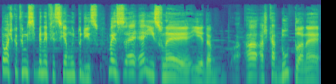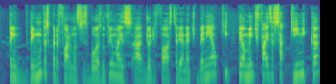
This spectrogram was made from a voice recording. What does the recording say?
Então acho que o filme se beneficia muito disso. Mas é, é isso, né, Ieda? A- a- acho que a dupla, né? Tem, tem muitas performances boas no filme, mas a Jodie Foster e a Annette Bening é o que realmente faz essa química.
